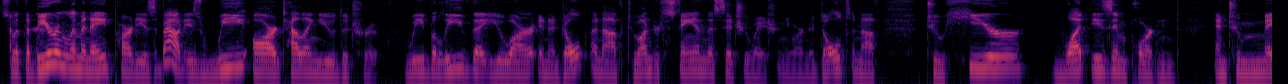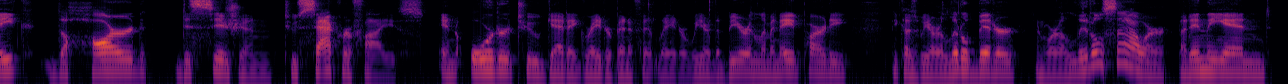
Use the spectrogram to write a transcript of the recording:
so, what the beer and lemonade party is about is we are telling you the truth. We believe that you are an adult enough to understand the situation. You are an adult enough to hear what is important and to make the hard decision to sacrifice in order to get a greater benefit later. We are the beer and lemonade party because we are a little bitter and we're a little sour, but in the end,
